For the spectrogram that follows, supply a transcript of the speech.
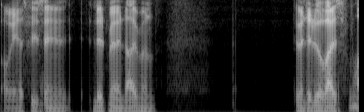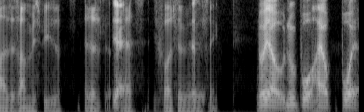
Okay, jeg spiser en, lidt mere end dig, men... Men det lyder faktisk meget det samme, vi spiser. Eller, Ja. ja, i forhold til Altså, ting. Nu, er jeg jo, nu bor, har jeg, jo- bor jeg,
